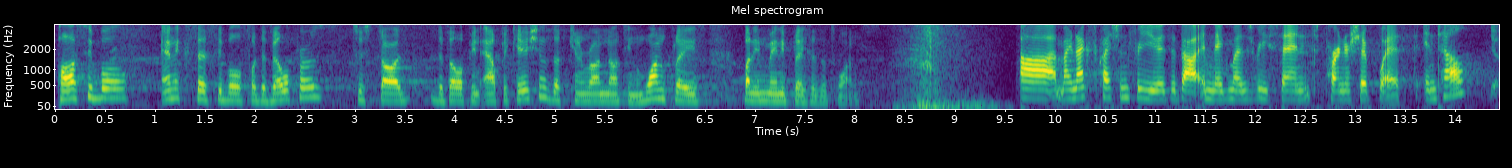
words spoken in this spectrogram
possible and accessible for developers to start developing applications that can run not in one place, but in many places at once. Uh, my next question for you is about Enigma's recent partnership with Intel. Yeah.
